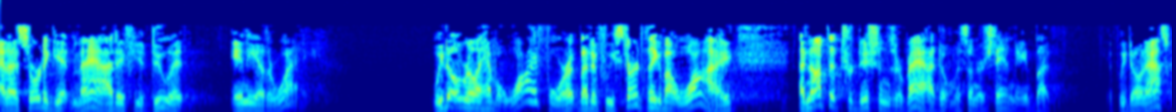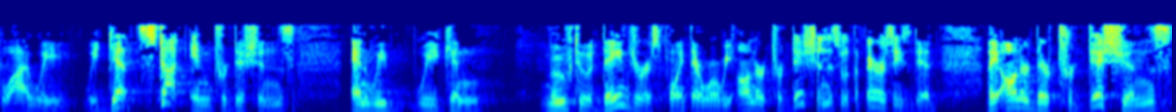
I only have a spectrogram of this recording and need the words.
and I sort of get mad if you do it any other way. We don't really have a why for it, but if we start to think about why, and not that traditions are bad, don't misunderstand me, but if we don't ask why, we we get stuck in traditions, and we we can move to a dangerous point there where we honor tradition. This is what the Pharisees did. They honored their traditions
